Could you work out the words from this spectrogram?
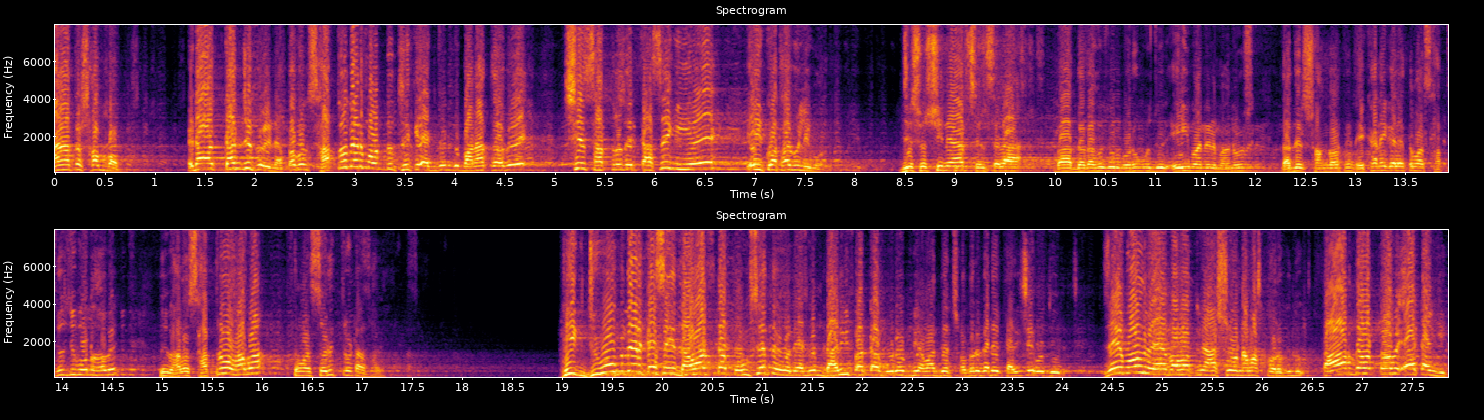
আনা তো সম্ভব। এটা কার্যকরী না। তখন ছাত্রদের মধ্য থেকে একজনকে বানাতে হবে। সে ছাত্রদের কাছে গিয়ে এই কথাগুলি বলে। যে শশিনার সিলসিলা বা দাদা হুজুর মরহুম হুজুর, এই মানের মানুষ, তাদের সংগঠন এখানে গেলে তোমার ছাত্র জীবন হবে, তুমি ভালো ছাত্রও হবা, তোমার চরিত্রটা হবে। ঠিক যুবকদের কাছে দাওয়াতটা পৌঁছাতে হলে একজন দাড়ি পাকা মুরব্বী আমাদের সদরকারের কারিসে হুজুর, যে বলবে "হ্যাঁ বাবা, তুমি আসো, নামাজ পড়ো। কিন্তু তার দাওয়াতটা হবে একাঙ্গিক।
